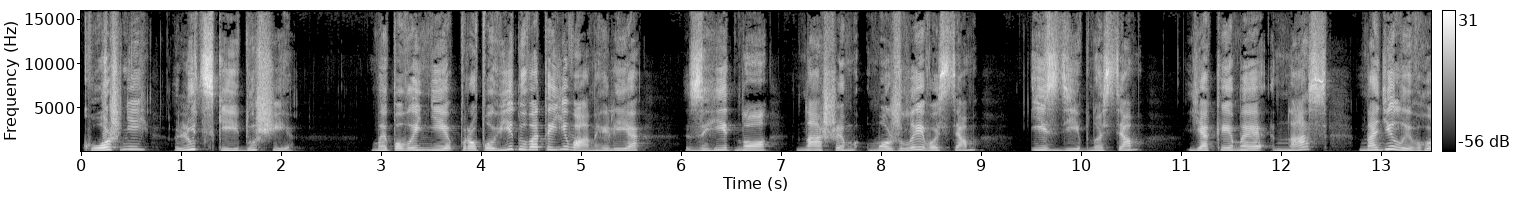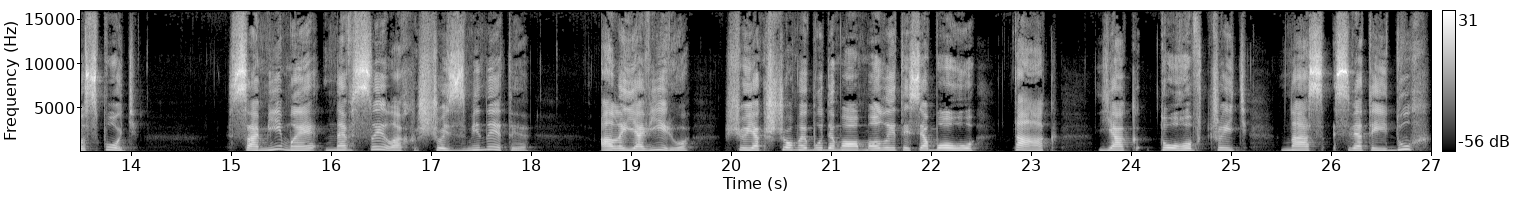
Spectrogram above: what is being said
кожній людській душі. Ми повинні проповідувати Євангеліє згідно нашим можливостям і здібностям, якими нас наділив Господь. Самі ми не в силах щось змінити, але я вірю, що якщо ми будемо молитися Богу так, як того вчить нас Святий Дух,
